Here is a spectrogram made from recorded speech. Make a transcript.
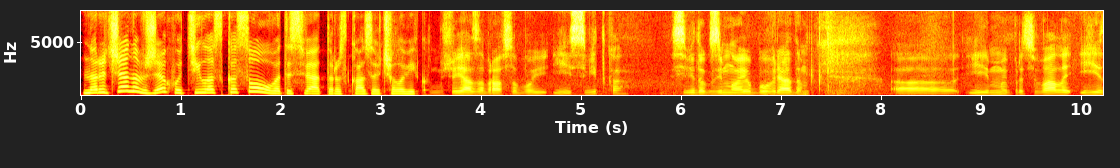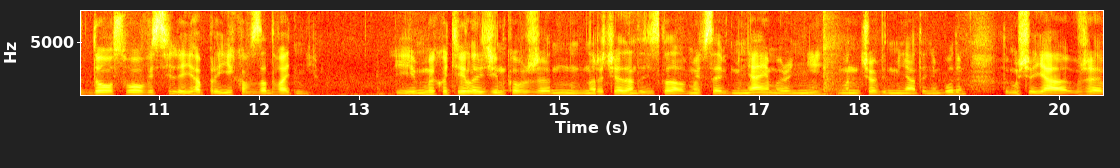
Наречена вже хотіла скасовувати свято, розказує чоловік. Тому що я забрав з собою і свідка, свідок зі мною був рядом. Е, І ми працювали, і до свого весілля я приїхав за два дні. І ми хотіли, жінка вже ну, наречена тоді сказала, ми все відміняємо. Я говорю, ні, ми нічого відміняти не будемо. Тому що я вже,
